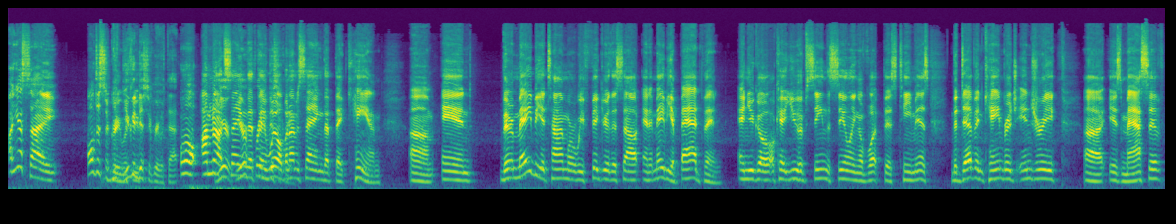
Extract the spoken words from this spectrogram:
I guess I I'll disagree You, with you you. can disagree with that. Well, I'm not You're- saying you're that they will, but. I'm saying that they can. Um, and there may be a time where we figure this out, and it may be a bad thing. And you go, okay, you have seen the ceiling of what this team is. The Devan Cambridge injury uh, is massive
